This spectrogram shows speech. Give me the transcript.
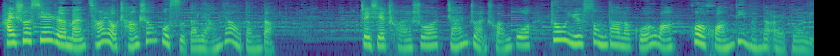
还说仙人们藏有长生不死的良药等等。这些传说辗转传播，终于送到了国王或皇帝们的耳朵里。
